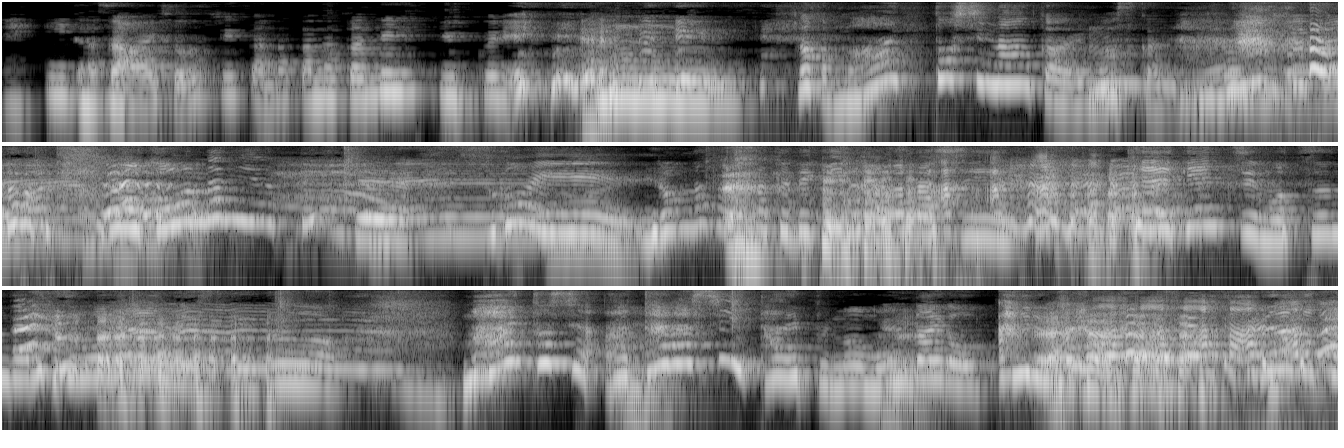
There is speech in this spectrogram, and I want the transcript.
リーダーさんは忙しいからなかなかね、ゆっくり。うん。なんか毎年なんかありますからね。もうこんなにやってきて、すごい、いろんな選択できるはずだし、積んでるつもりなんですけど、毎年新しいタイプの問題が起きるんですよ。でなんかこ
